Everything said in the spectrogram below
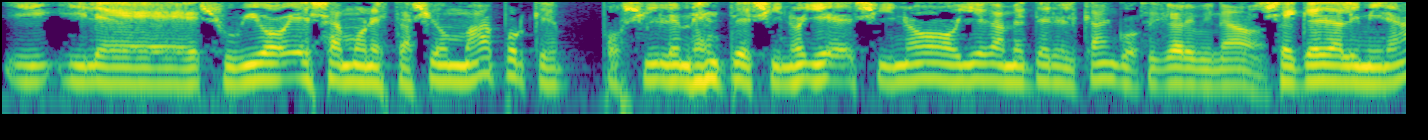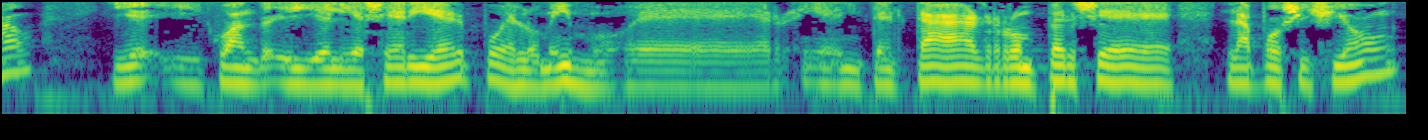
y, le subió esa amonestación más porque posiblemente si no, si no llega a meter el cango se queda eliminado. Se queda eliminado y, y, cuando y Eliezer y él pues lo mismo eh, intentar romperse la posición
